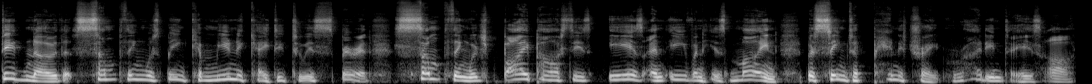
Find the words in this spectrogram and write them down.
did know that something was being communicated to his spirit, something which bypassed his ears and even his mind, but seemed to penetrate right into his heart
